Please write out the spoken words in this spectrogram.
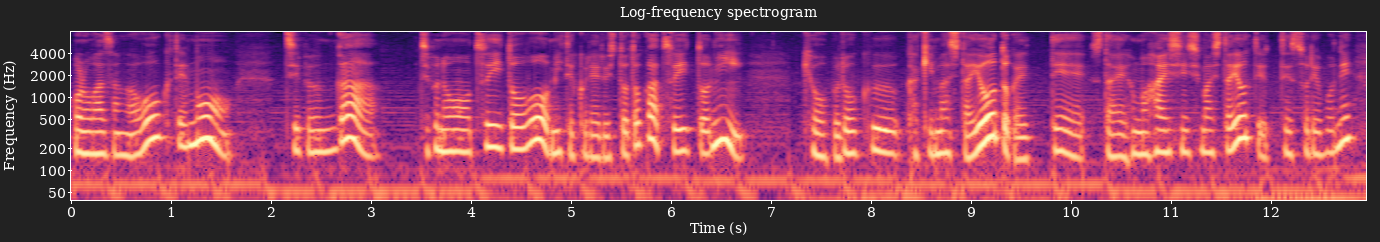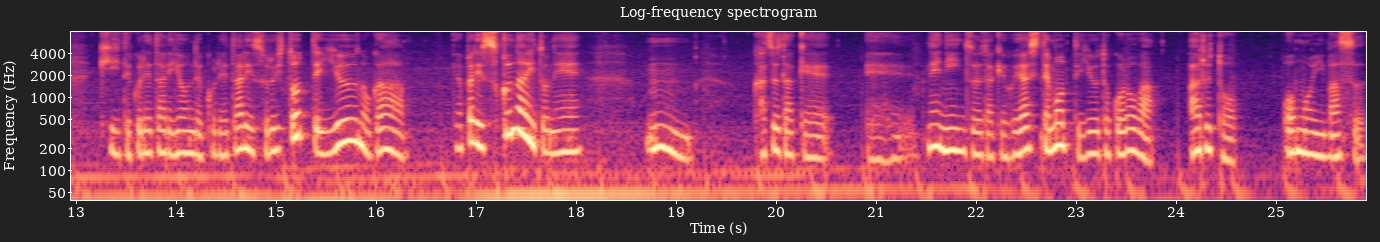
フォロワーさんが多くても自分が自分のツイートを見てくれる人とかツイートに「今日ブログ書きましたよ」とか言ってスタイフも配信しましたよって言ってそれをね聞いてくれたり読んでくれたりする人っていうのがやっぱり少ないとねうん数だけ、えー、ね、人数だけ増やしてもっていうところはあると思います。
